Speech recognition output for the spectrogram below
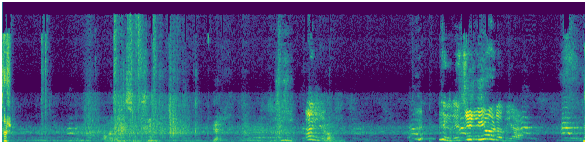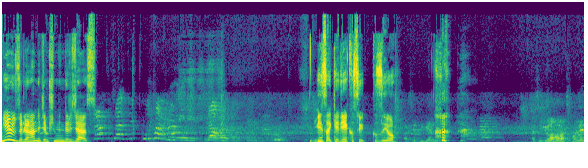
Dur. Ama da iyisin düşmedik. Gel. Anne. Gel abi. Üzülüyorum ya. Niye üzülüyorsun anneciğim? Şimdi indireceğiz. İsa kediye kızı- kızıyor. Bir gel. Asıl yola mola çıkma gel.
